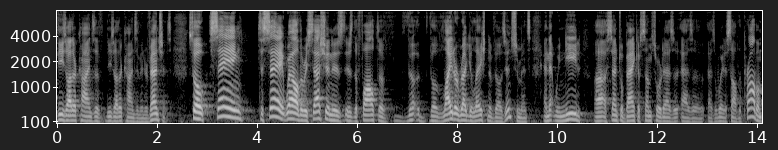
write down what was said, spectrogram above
these, other kinds of, these other kinds of interventions. So saying, to say, well, the recession is, is the fault of the, the lighter regulation of those instruments and that we need uh, a central bank of some sort as a, as, a, as a way to solve the problem,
